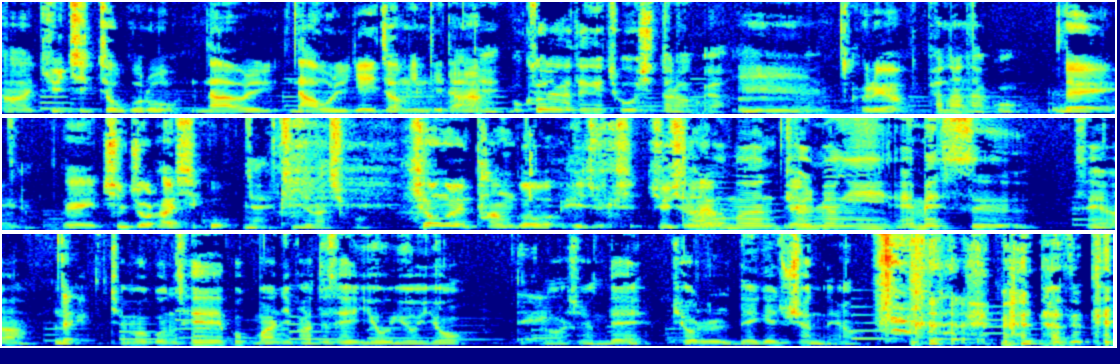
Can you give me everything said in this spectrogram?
아, 규칙적으로 나올 나올 예정입니다. 네, 목소리가 되게 좋으시더라고요. 음, 그래요? 편안하고 네, 네, 친절하시고 네, 친절하시고. 형은 다음 거 해주실래요? 다음은 네. 별명이 MS세요. 네, 제목은 새해 복 많이 받으세요 요요요 네. 하시는데 별을 4개 주셨네요 별 다섯 개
